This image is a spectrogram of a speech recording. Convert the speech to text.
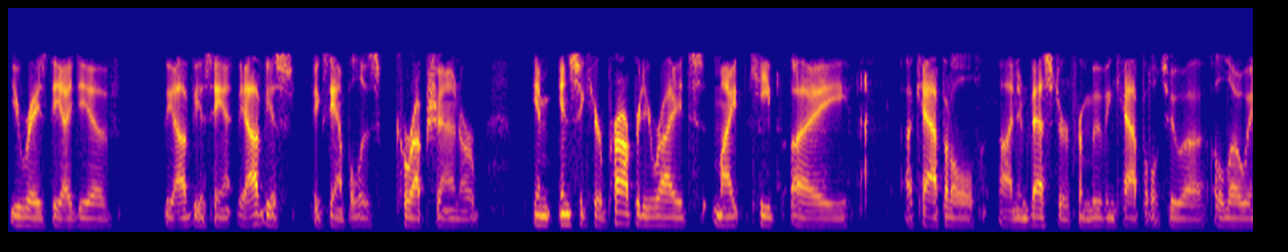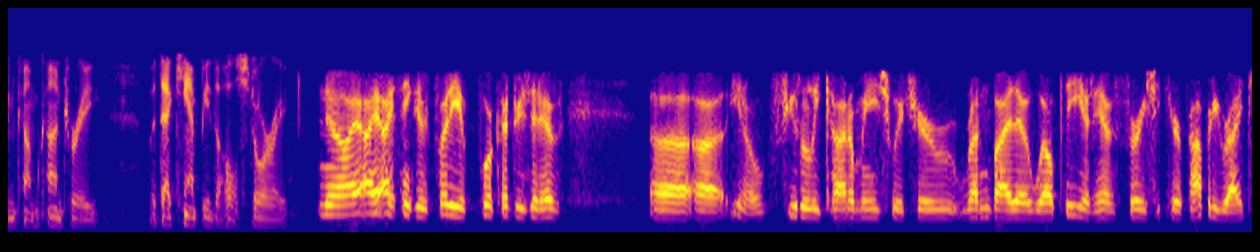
You raised the idea of the obvious the obvious example is corruption or in, insecure property rights might keep a a capital an investor from moving capital to a, a low income country, but that can't be the whole story. No, I, I think there's plenty of poor countries that have uh, uh, you know feudal economies which are run by the wealthy and have very secure property rights,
